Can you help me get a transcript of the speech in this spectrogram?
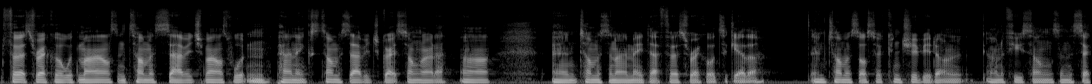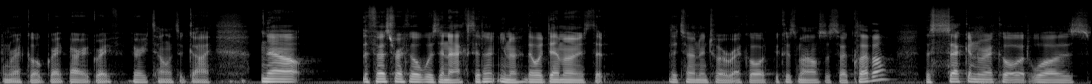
first record with Myles and Thomas Savage, Myles Wootton, Panics, Thomas Savage, great songwriter, uh, and Thomas and I made that first record together. And Thomas also contributed on on a few songs in the second record, Great Barrier Reef, very talented guy. Now, the first record was an accident. You know, there were demos that that turned into a record because Myles was so clever. The second record was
